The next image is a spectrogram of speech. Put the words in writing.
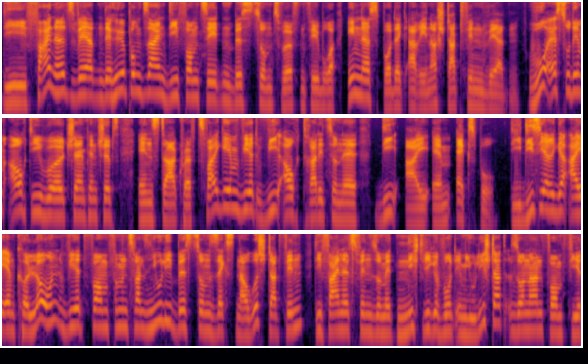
Die Finals werden der Höhepunkt sein, die vom 10. bis zum 12. Februar in der Spodek Arena stattfinden werden. Wo es zudem auch die World Championships in StarCraft 2 geben wird, wie auch traditionell die IM Expo. Die diesjährige IM Cologne wird vom 25. Juli bis zum 6. August stattfinden. Die Finals finden somit nicht wie gewohnt im Juli statt, sondern vom 4.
